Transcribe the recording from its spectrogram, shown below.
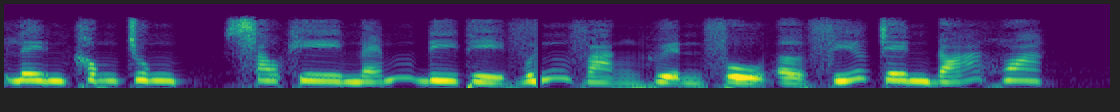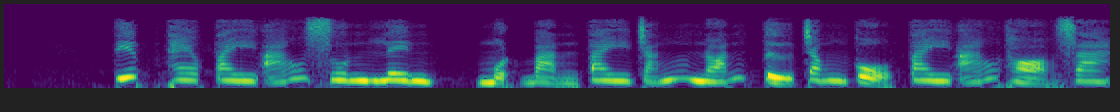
lên không trung, sau khi ném đi thì vững vàng huyền phù ở phía trên đóa hoa. Tiếp theo tay áo run lên, một bàn tay trắng nõn từ trong cổ tay áo thò ra.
